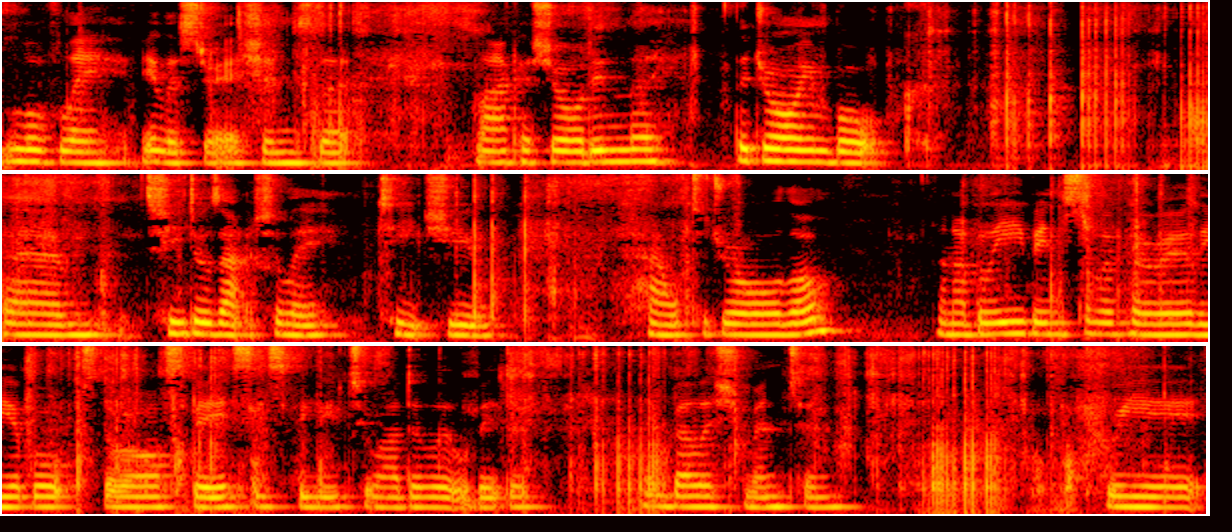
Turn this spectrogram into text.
lovely illustrations that, like I showed in the, the drawing book, um, she does actually teach you how to draw them and I believe in some of her earlier books there are spaces for you to add a little bit of embellishment and create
